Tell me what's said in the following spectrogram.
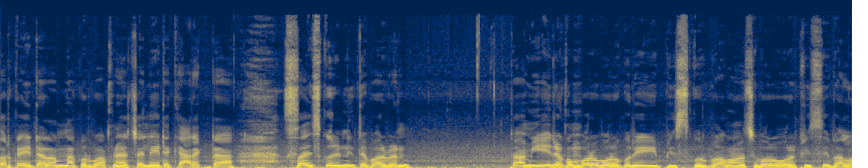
তরকারিটা রান্না করব। আপনারা চাইলে এটাকে আরেকটা সাইজ করে নিতে পারবেন। তো আমি এরকম বড় বড় করে পিস করব। আমার কাছে বড় বড় পিসই ভালো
